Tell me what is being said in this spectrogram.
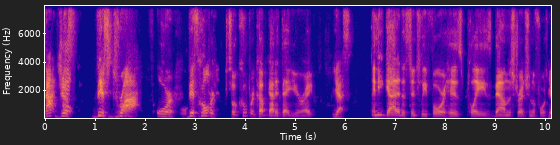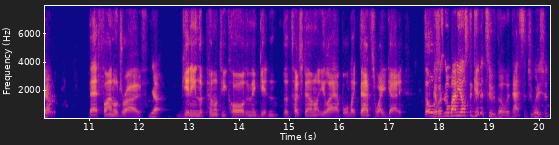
Not just this drive or this Cooper. Moment. So Cooper Kupp got it that year, right? Yes and he got it essentially for his plays down the stretch in the fourth yep. quarter. That final drive, yep, getting the penalty called and then getting the touchdown on Eli Apple, like that's why you got it. Those, there was nobody else to give it to though in that situation.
